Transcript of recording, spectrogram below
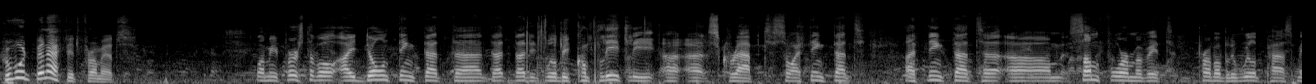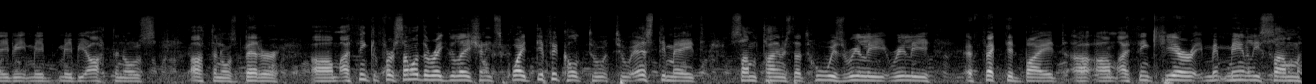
who would benefit from it? Well, I mean, first of all, I don't think that uh, that that it will be completely uh, uh, scrapped. So I think that I think that uh, um, some form of it probably will pass. Maybe maybe maybe Ahteno's Ahteno's better. Um, I think for some of the regulation, it's quite difficult to, to estimate sometimes that who is really really affected by it. Uh, um, I think here mainly some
